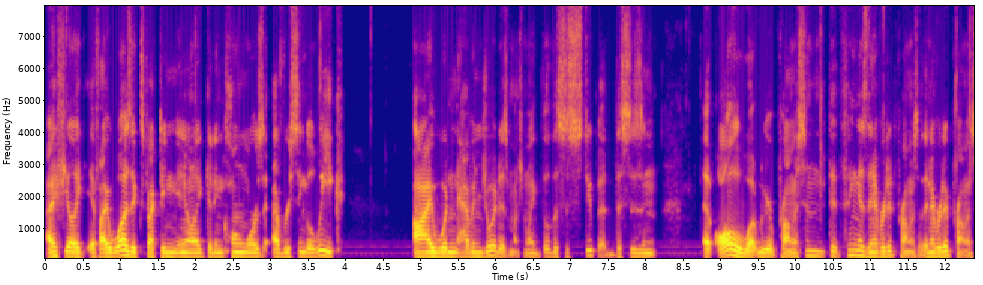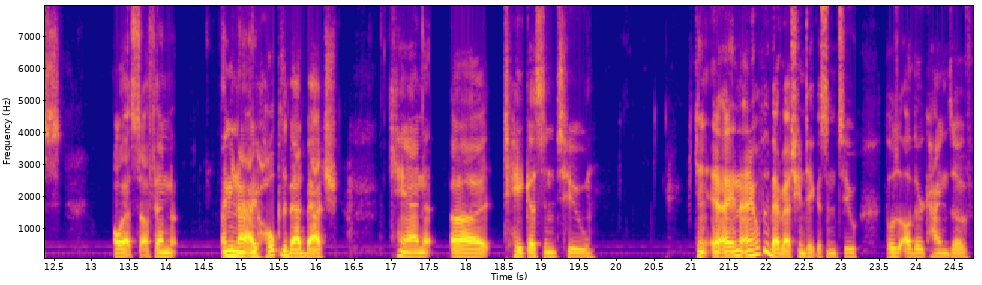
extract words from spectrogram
I feel like if I was expecting, you know, like getting Clone Wars every single week, I wouldn't have enjoyed it as much. I'm like, well, this is stupid. This isn't at all what we were promising. The thing is, they never did promise it. They never did promise all that stuff. And I mean, I, I hope the Bad Batch can uh take us into can and I hope the Bad Batch can take us into those other kinds of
